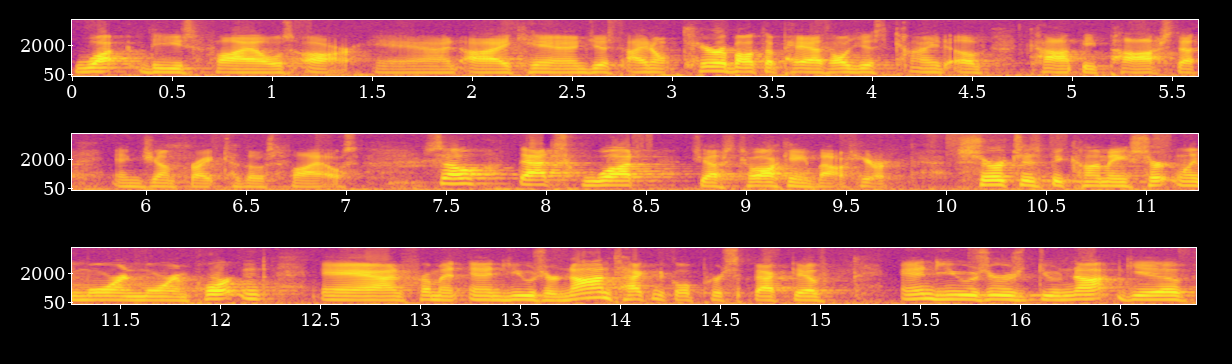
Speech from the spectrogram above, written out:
what these files are. And I can just, I don't care about the path, I'll just kind of copy pasta and jump right to those files. So that's what Jeff's talking about here. Search is becoming certainly more and more important, and from an end user non-technical perspective, end users do not give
